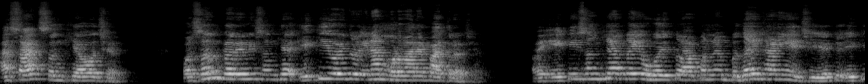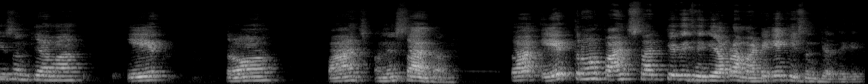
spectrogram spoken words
આ સાત સંખ્યાઓ છે. પસંદ કરેલી સંખ્યા એકી હોય તો ઇનામ મળવાને પાત્ર છે. હવે એકી સંખ્યા કઈ હોય તો આપણને બધાય જાણીએ છીએ કે એકી સંખ્યામાં એક, ત્રણ, પાંચ અને સાત આવે. તો આ એક, ત્રણ, પાંચ સાત કેવી થઈ ગઈ? આપણા માટે એકી સંખ્યા થઈ ગઈ.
